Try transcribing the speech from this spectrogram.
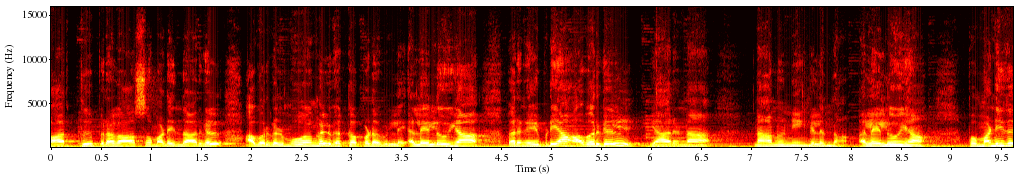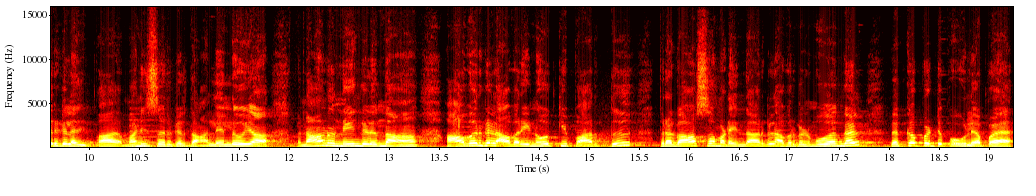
பார்த்து பிரகாசம் அடைந்தார்கள். அவர்கள் முகங்கள் வெக்கப்படவில்லை. அல்ல பாருங்க எப்படியா? அவர்கள் யாருன்னா? நானும் நீங்களும் தான் அல்ல இப்போ மனிதர்கள் அது பா- மனுஷர்கள் தான். அல்லையா நானும் நீங்களும் தான் அவர்கள் அவரை நோக்கி பார்த்து பிரகாசம் அடைந்தார்கள் அவர்கள் முகங்கள் வெக்கப்பட்டு போகலை. அப்போ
